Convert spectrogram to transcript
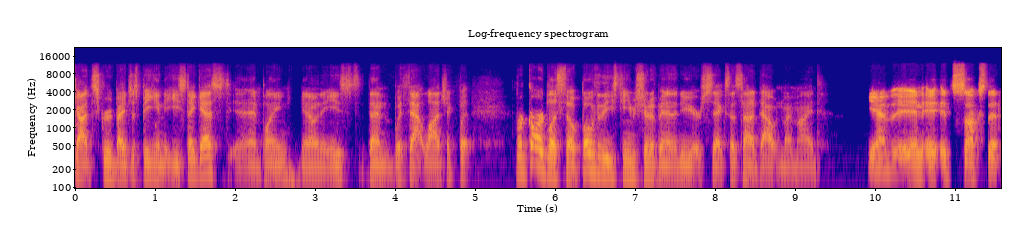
got screwed by just being in the East, I guess, and playing, you know, in the East, then with that logic. But regardless, though, both of these teams should have been in the New Year's Six. That's not a doubt in my mind. yeah, and it, it sucks that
